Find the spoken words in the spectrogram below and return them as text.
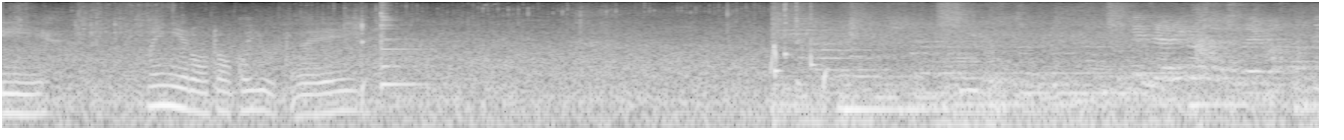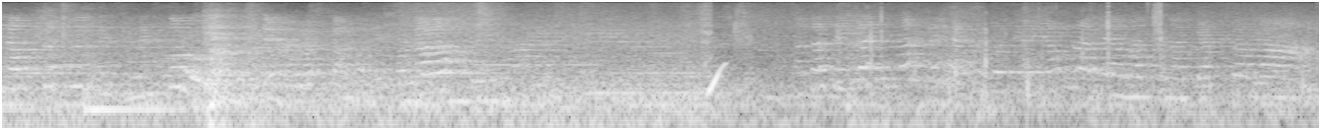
ดี ไม่มีรถเราก็หยุดเว้ย 先生ありがとうございます。こちら2つですね、ストローをしてもよろしかったですか。お待たせいたしました。154番でお待ちのお客様。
